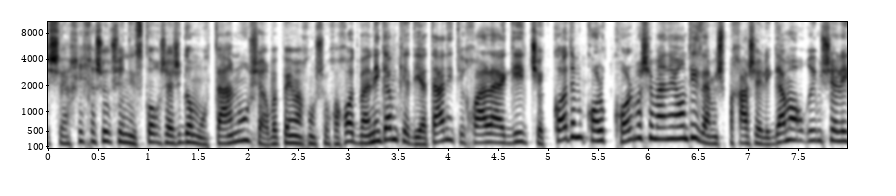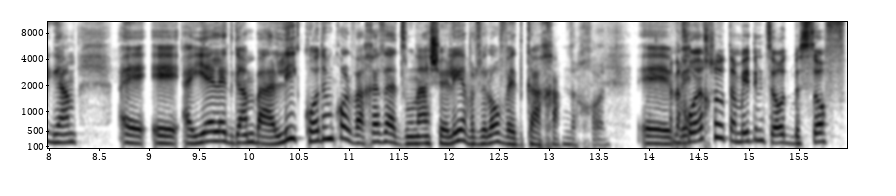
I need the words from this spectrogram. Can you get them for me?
שהכי חשוב שנזכור שיש גם אותנו, שהרבה פעמים אנחנו שוכחות, ואני גם כדיאטנית יכולה להגיד שקודם כל, כל מה שמעניין אותי זה המשפחה שלי, גם ההורים שלי, גם אה, אה, הילד, גם בעלי, קודם כל, ואחרי זה התזונה שלי, אבל זה לא עובד ככה. נכון. אה, אנחנו איכשהו תמיד נמצאות בסוף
